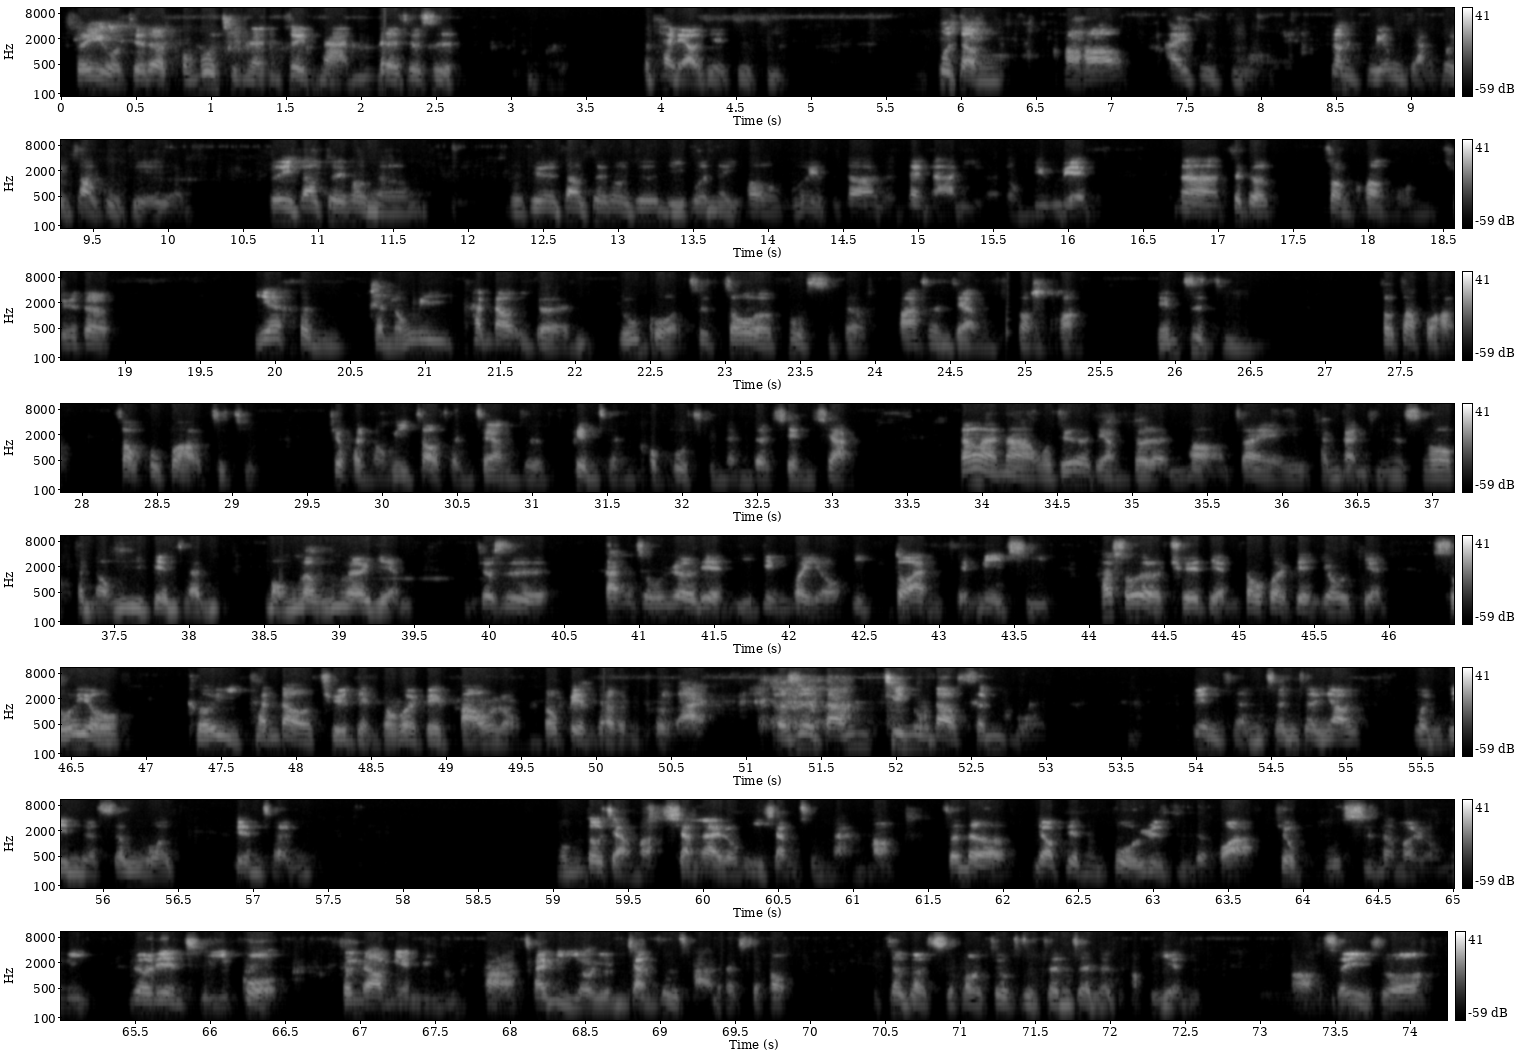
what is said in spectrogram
所以我觉得恐怖情人最难的就是不太了解自己，不懂好好爱自己，更不用讲会照顾别人，所以到最后呢，我觉得到最后就是离婚了以后，我也不知道人在哪里了，懂丢脸。那这个状况，我们觉得。也很很容易看到一个人，如果是周而复始的发生这样的状况，连自己都照顾好，照顾不好自己，就很容易造成这样子变成恐怖情人的现象。当然啦，我觉得两个人哈在谈感情的时候，很容易变成朦胧了眼，就是当初热恋一定会有一段甜蜜期，他所有缺点都会变优点，所有。可以看到缺点都会被包容，都变得很可爱。可是当进入到生活，变成真正要稳定的生活，变成我们都讲嘛，相爱容易相处难哈。真的要变成过日子的话，就不是那么容易。热恋期一过，真的要面临啊柴米油盐酱醋茶的时候，这个时候就是真正的考验啊。所以说。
